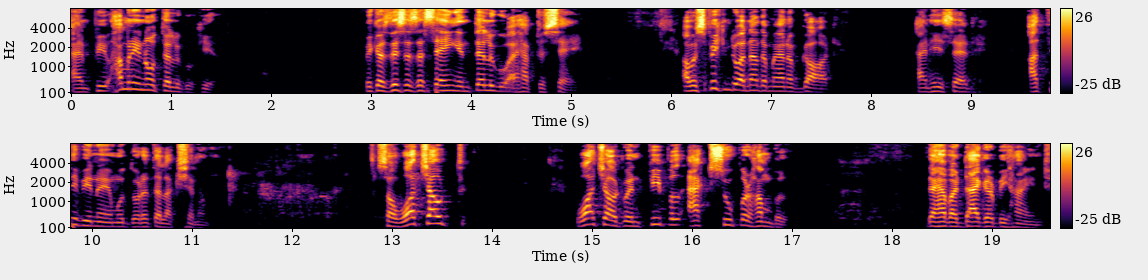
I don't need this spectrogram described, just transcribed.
And people, how many know Telugu here? Because this is a saying in Telugu I have to say. I was speaking to another man of God, and he said, Ati durata lakshanam. So watch out. Watch out when people act super humble. They have a dagger behind.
